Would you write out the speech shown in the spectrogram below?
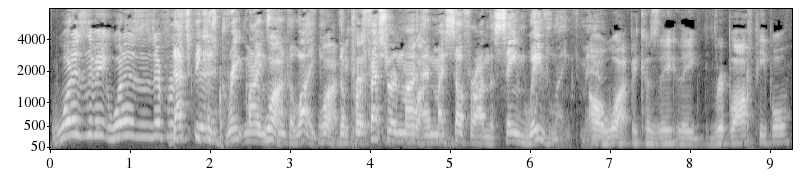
What is the what is the difference? That's because great minds What? think alike. What? The Because- professor and my what? and myself are on the same wavelength, man. Oh, what? Because they they rip off people.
